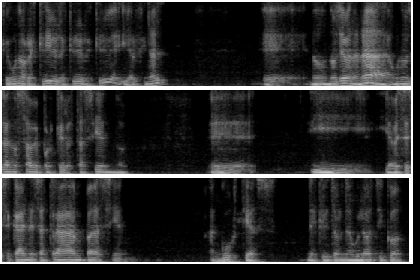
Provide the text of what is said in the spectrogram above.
Que uno reescribe, reescribe, reescribe y al final eh, no, llevan a nada, uno ya no sabe por qué lo está haciendo. Eh, y, y, a veces se caen en esas trampas y en angustias de escritor neurótico,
